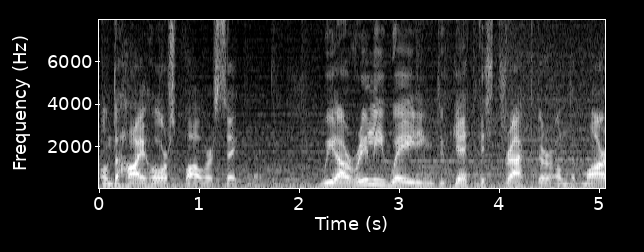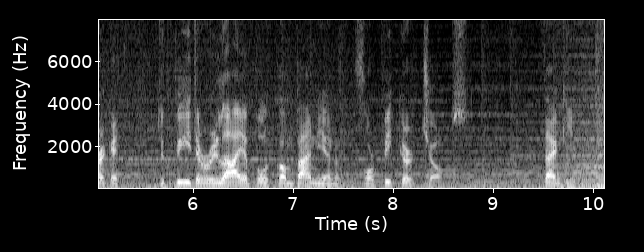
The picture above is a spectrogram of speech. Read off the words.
on the high horsepower segment. We are really waiting to get this tractor on the market to be the reliable companion for bigger jobs. Thank you.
